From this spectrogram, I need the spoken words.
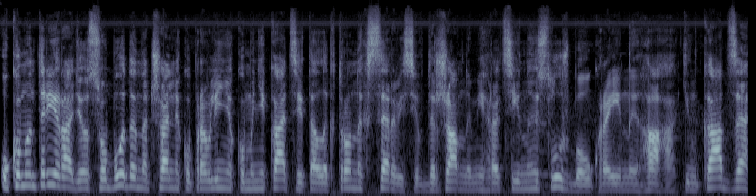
У коментарі Радіо Свобода начальник управління комунікацій та електронних сервісів Державної міграційної служби України Гага Кінкадзе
